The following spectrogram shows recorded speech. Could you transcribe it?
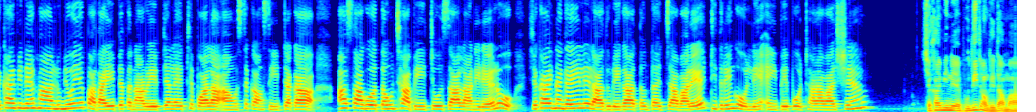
ရခိုင်ပြည်နယ်မှာလူမျိုးရေးဘာသာရေးပြဿနာတွေပြန်လည်ဖြစ်ပွားလာအောင်စစ်ကောင်စီတပ်ကအာဆာကိုအသုံးချပြီးစ조사လာနေတယ်လို့ရခိုင်နိုင်ငံရေးလေလာသူတွေကသုံးသပ်ကြပါတယ်ဒီသတင်းကိုလင်းအိမ်ပေးပို့ထားတာပါရှင်ရခိုင်ပြည်နယ်ဘူးတီတောင်ဒေသမှာ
